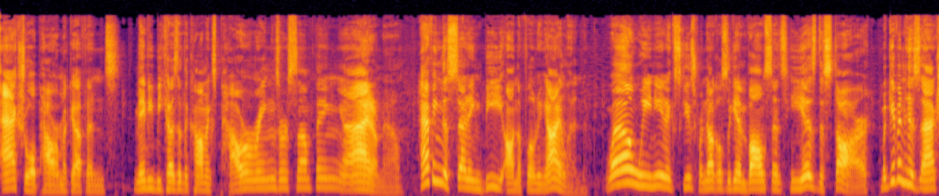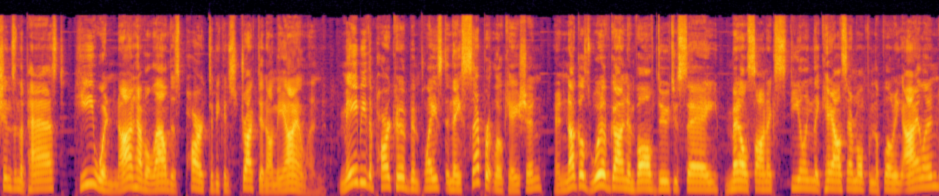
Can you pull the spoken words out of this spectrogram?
actual power MacGuffins. Maybe because of the comic's power rings or something? I don't know. Having the setting be on the floating island. Well, we need an excuse for Knuckles to get involved since he is the star, but given his actions in the past, he would not have allowed this park to be constructed on the island. Maybe the park could have been placed in a separate location, and Knuckles would have gotten involved due to, say, Metal Sonic stealing the Chaos Emerald from the floating island,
